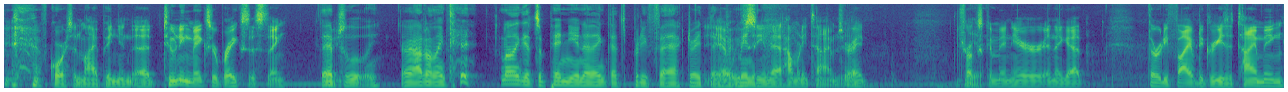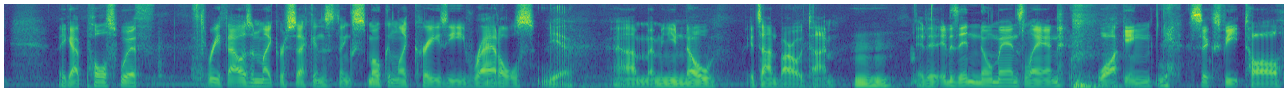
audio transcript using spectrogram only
of course, in my opinion, uh, tuning makes or breaks this thing. Absolutely. Uh, I don't think I don't think that's opinion. I think that's pretty fact right there. Yeah, we've mean, seen that how many times, right? Trucks Yeah. come in here and they got 35 degrees of timing. They got pulse width, 3,000 microseconds, things smoking like crazy, rattles. yeah. Um, I mean, you know it's on borrowed time. Mm-hmm. It, it is in no man's land, walking six feet tall,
